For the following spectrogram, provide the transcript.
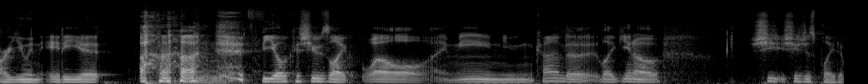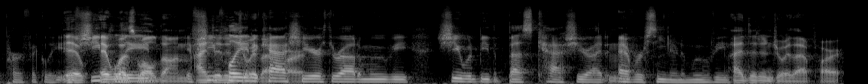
"Are you an idiot?" Mm-hmm. feel because she was like, "Well, I mean, you can kind of like you know." She she just played it perfectly. It- she it was well done. If I she did played enjoy a that part. cashier throughout a movie, she would be the best cashier I'd Mm. ever seen in a movie. I did enjoy that part.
